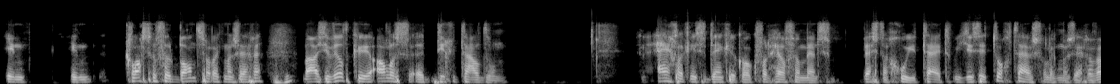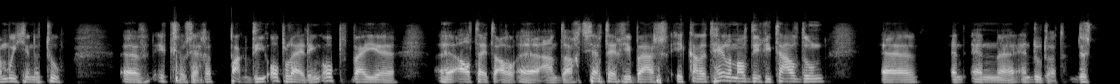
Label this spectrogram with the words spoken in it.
in, in klassenverband, zal ik maar zeggen. Mhm. Maar als je wilt kun je alles digitaal doen. En eigenlijk is het denk ik ook voor heel veel mensen best een goede tijd. Je zit toch thuis, zal ik maar zeggen. Waar moet je naartoe? Uh, ik zou zeggen, pak die opleiding op waar je uh, altijd al uh, aan dacht. Zeg tegen je baas, ik kan het helemaal digitaal doen en, en, en doe dat. Dus,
